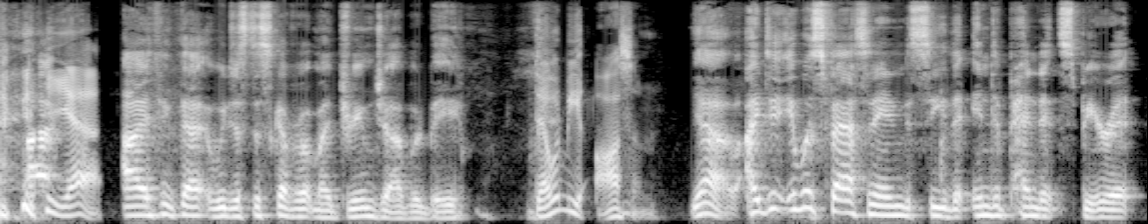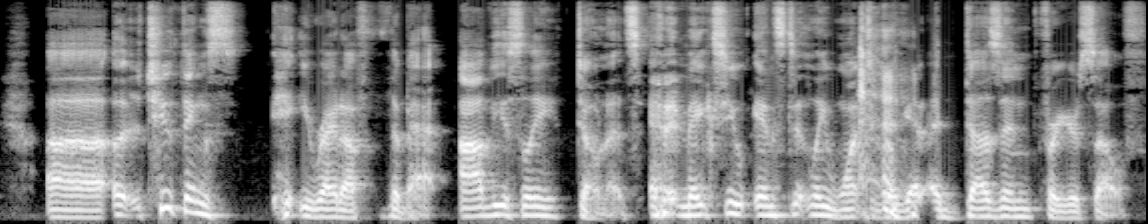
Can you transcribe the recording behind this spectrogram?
yeah, I think that we just discovered what my dream job would be. that would be awesome. Yeah, I did. It was fascinating to see the independent spirit. Uh, uh, two things hit you right off the bat. Obviously, donuts, and it makes you instantly want to go get a dozen for yourself.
